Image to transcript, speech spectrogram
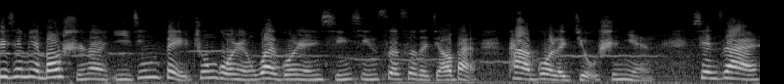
这些面包石呢，已经被中国人、外国人形形色色的脚板踏过了九十年。现在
